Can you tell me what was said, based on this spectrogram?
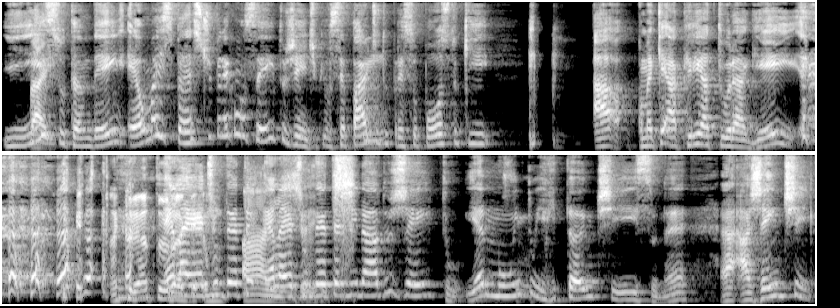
E Vai. isso também é uma espécie de preconceito, gente, porque você parte Sim. do pressuposto que a, como é que é? A criatura gay. a criatura ela é de um, Ai, ela é de um determinado jeito. E é muito Sim. irritante isso, né? A, a gente.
